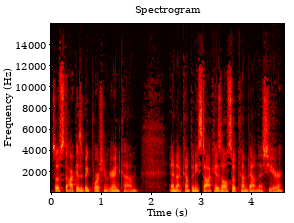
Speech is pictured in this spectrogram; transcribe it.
So if stock is a big portion of your income and that company stock has also come down this year,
